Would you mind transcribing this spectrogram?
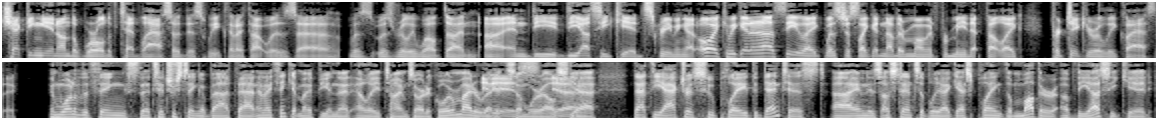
checking in on the world of Ted Lasso this week that I thought was uh, was was really well done. Uh, and the the Ussie kid screaming out, "Oh, can we get an Ussie?" like was just like another moment for me that felt like particularly classic. And one of the things that's interesting about that, and I think it might be in that LA Times article, or might have read It it, somewhere else. yeah. Yeah. That the actress who played the dentist uh, and is ostensibly, I guess, playing the mother of the Ussie kid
